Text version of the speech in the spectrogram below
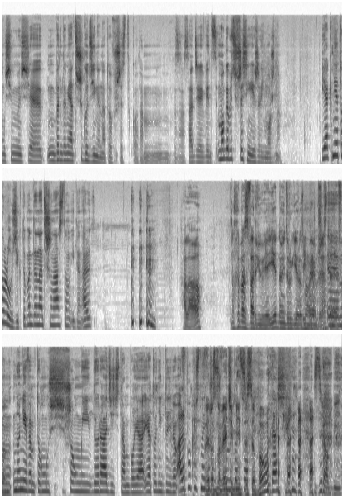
musimy się. Będę miała 3 godziny na to wszystko tam w zasadzie, więc mogę być wcześniej, jeżeli można. Jak nie, to luzik, to będę na 13 i ten, ale Halo? No chyba zwariuję. Jedno i drugie rozmawiają przez telefon. ym, no nie wiem, to muszą mi doradzić tam, bo ja, ja to nigdy nie wiem, ale po prostu najwyżej rozmawiacie to, między co sobą? Da się zrobić.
